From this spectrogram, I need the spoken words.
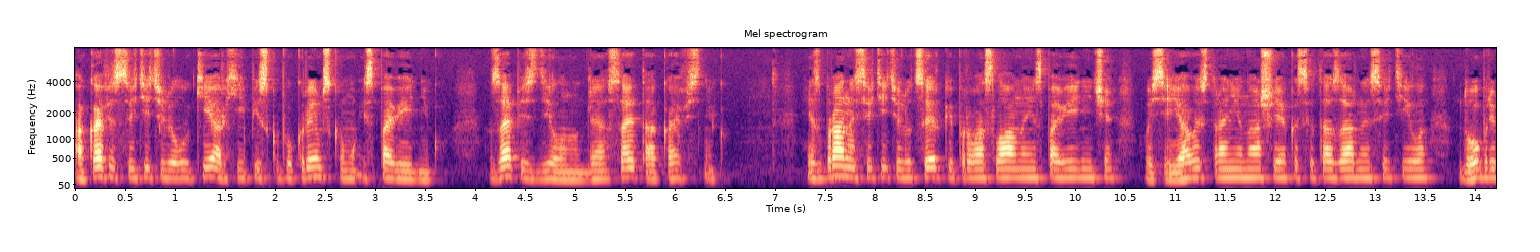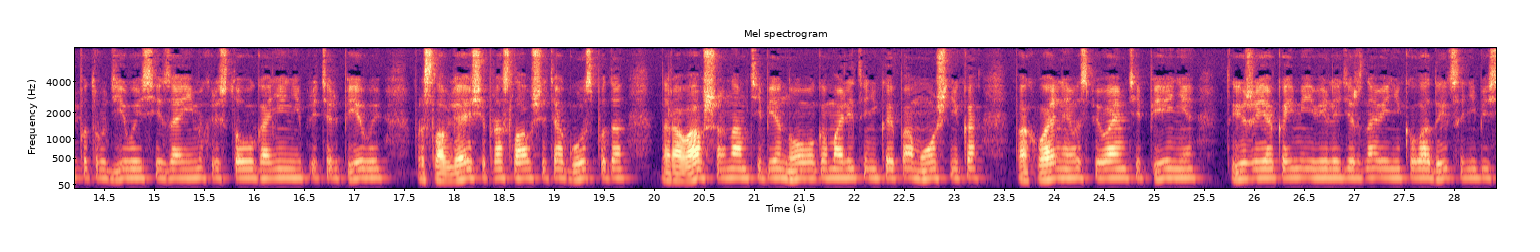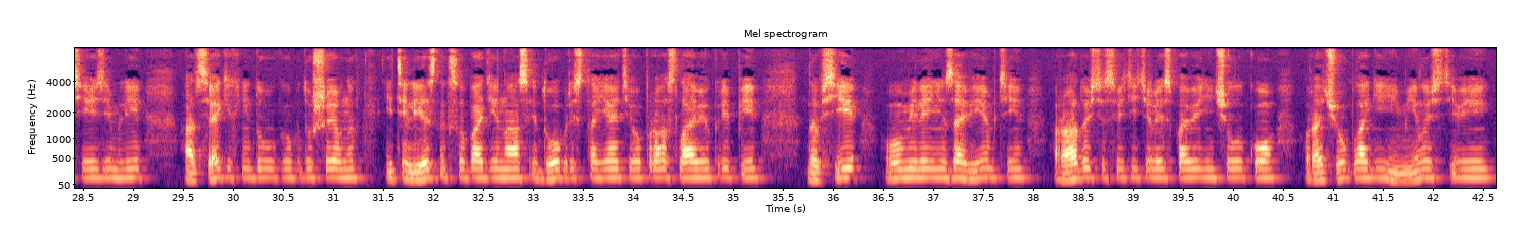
Акафист святителю Луке, архиепископу Крымскому, исповеднику. Запись сделана для сайта Акафистник. Избранный святителю Церкви православной исповедниче, высиявой в стране нашей, яко святозарное светило, добрый потрудивайся за имя Христово гонение претерпевый, прославляющий, прославший Тебя Господа, даровавшего нам Тебе нового молитвенника и помощника, похвальное воспеваем Тебе пение, Ты же, яко имей вели дерзновенника владыца небесе и земли, от всяких недугов душевных и телесных свободи нас, и добре стоять его православию крепи, да все в умилении зовемте, радуйся, святителя исповеднича Луко, врачу благие и милостивей.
